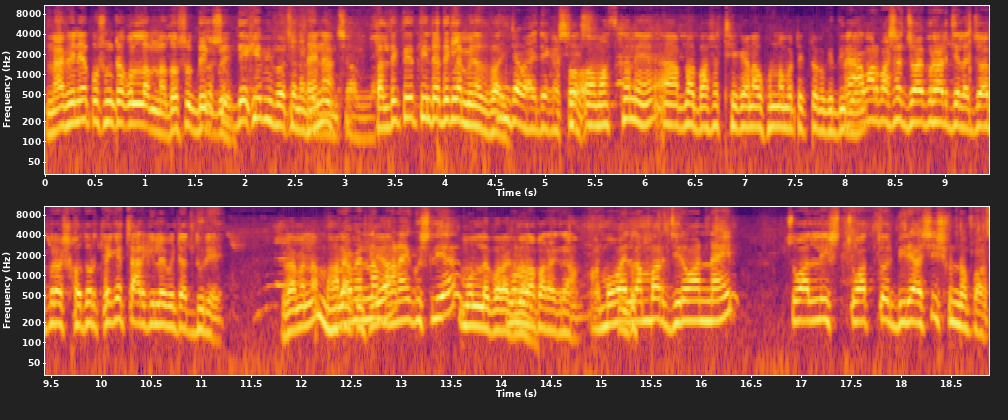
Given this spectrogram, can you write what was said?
হ্যাঁ। নাভি করলাম না দর্শক দেখবে। দেখে বিবেচনা তাই না? তাহলে দেখতে তিনটা দেখলাম মিনাজ ভাই। তিনটা ভাই দেখা শেষ। মাঝখানে আপনার বাসার ঠিকানা ফোন নাম্বারটা একটু আমাকে দিবেন। আমার বাসা জয়পুরহাট জেলা জয়পুরহাট সদর থেকে চার কিলোমিটার দূরে। গ্রামের নাম ভানাই গ্রামের নাম ভানাই কুশলিয়া মোল্লাপাড়া গ্রাম। মোল্লাপাড়া গ্রাম। আর mobile number zero one nine চুয়াল্লিশ চুয়াত্তর বিরাশি শূন্য পাঁচ।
